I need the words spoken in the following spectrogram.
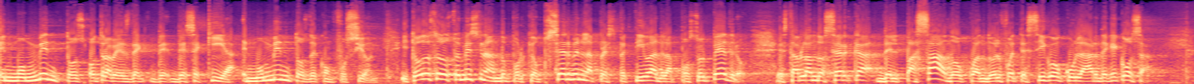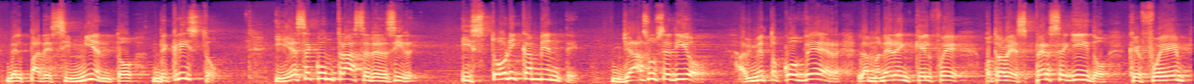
en momentos, otra vez, de, sequía, en momentos de confusión. Y todo esto lo estoy mencionando porque observen la perspectiva del apóstol Pedro. Está hablando acerca del pasado, cuando él fue testigo ocular de qué cosa? Del padecimiento de Cristo. Y ese contraste de decir, históricamente, ya sucedió. A mí me tocó ver la manera en que él fue otra vez perseguido, que fue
